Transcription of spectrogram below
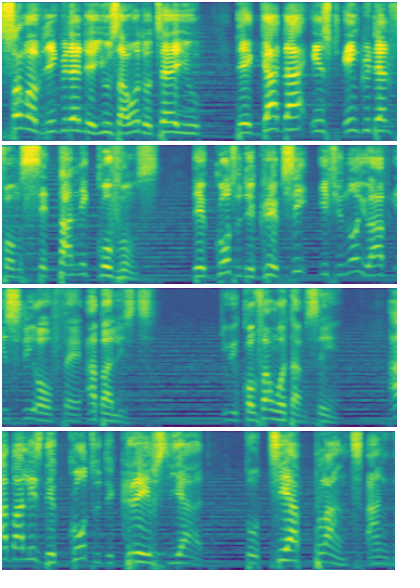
Some of the ingredient they use, I want to tell you, they gather ingredient from satanic covens. They go to the grave. See, if you know you have history of uh, herbalists, you will confirm what I'm saying. Herbalists, they go to the graves yard to tear plants and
